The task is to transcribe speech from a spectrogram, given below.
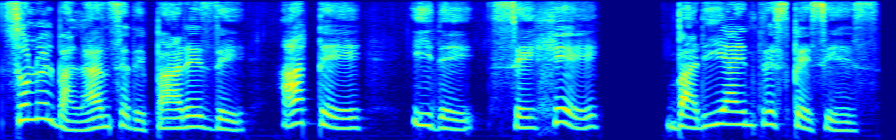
Solo el balance de pares de AT y de CG varía entre especies.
